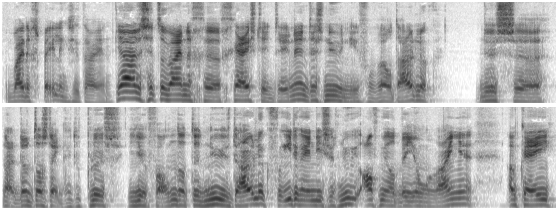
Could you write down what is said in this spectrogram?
weinig speling zit daarin. Ja, er zit er weinig uh, grijstint in. En het is nu in ieder geval wel duidelijk. Dus uh, nou, dat, dat, is denk ik de plus hiervan. Dat het nu is duidelijk voor iedereen die zich nu afmeldt bij Jong Oranje. Oké, okay,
